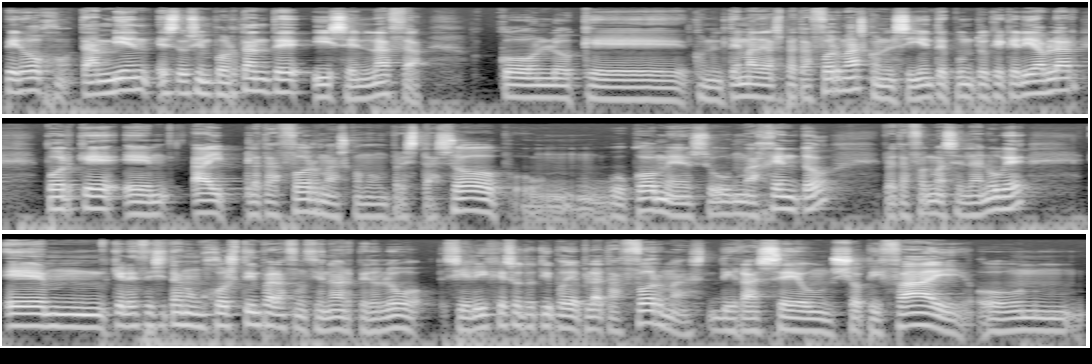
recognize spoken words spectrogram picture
Pero ojo, también esto es importante y se enlaza con lo que con el tema de las plataformas, con el siguiente punto que quería hablar, porque eh, hay plataformas como un PrestaShop, un WooCommerce, un Magento, plataformas en la nube, em, que necesitan un hosting para funcionar, pero luego si eliges otro tipo de plataformas, dígase un Shopify o un,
